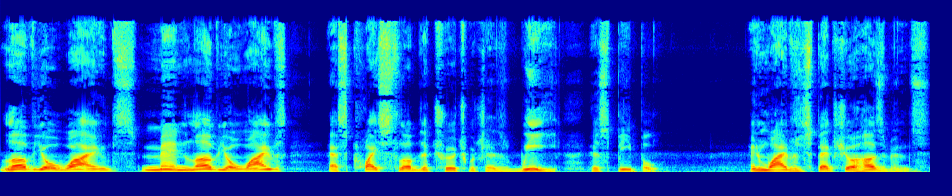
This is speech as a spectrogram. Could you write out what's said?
Love your wives, men, love your wives as Christ loved the church, which is we, his people. And wives, respect your husbands,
